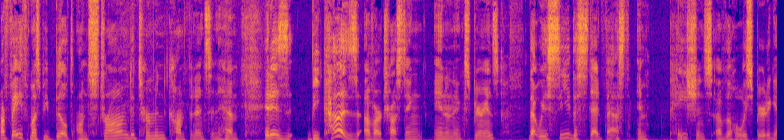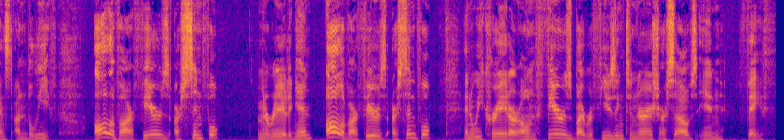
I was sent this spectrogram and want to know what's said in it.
Our faith must be built on strong, determined confidence in Him. It is because of our trusting in an experience that we see the steadfast impatience of the Holy Spirit against unbelief. All of our fears are sinful. I'm going to read it again. All of our fears are sinful, and we create our own fears by refusing to nourish ourselves in faith.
